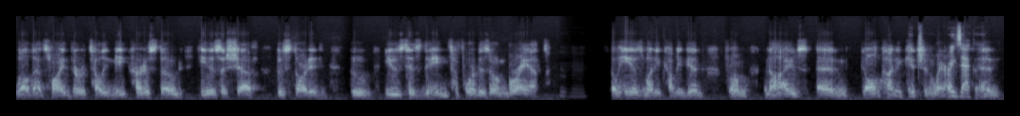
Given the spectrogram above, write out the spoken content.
Well, that's why they're telling me Curtis Stone. He is a chef who started, who used his name to form his own brand. Mm-hmm. So he has money coming in from knives and all kind of kitchenware. Exactly. And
